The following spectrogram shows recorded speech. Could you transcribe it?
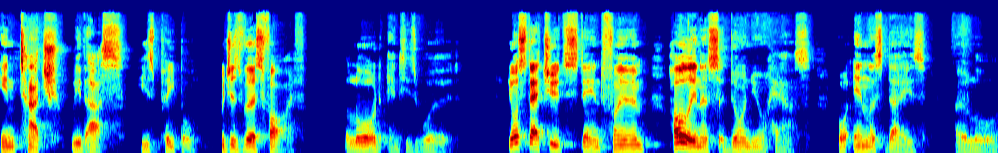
in touch with us, his people, which is verse 5 the Lord and his word. Your statutes stand firm, holiness adorn your house for endless days, O Lord.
